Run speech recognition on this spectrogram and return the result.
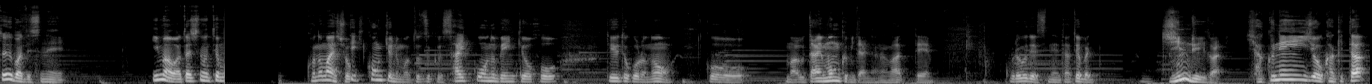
例えばですね、今私のこの前、書籍根拠に基づく最高の勉強法っていうところの、こう、まあ、歌い文句みたいなのがあって、これをですね、例えば人類が100年以上かけた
